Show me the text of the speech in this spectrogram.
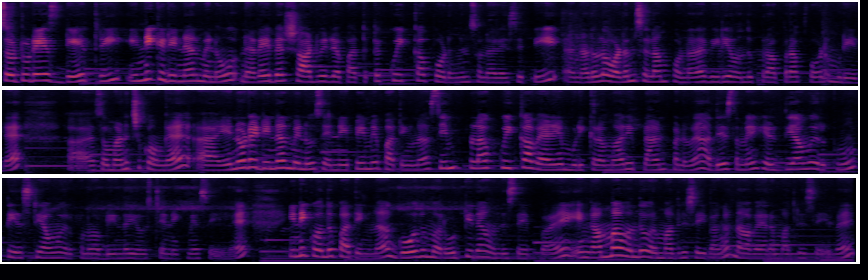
ஸோ டுடேஸ் டே த்ரீ இன்னைக்கு டின்னர் மெனு நிறைய பேர் ஷார்ட் வீடியோ பார்த்துட்டு குயிக்காக போடுங்கன்னு சொன்ன ரெசிபி நடுவில் உடம்பு சரியில்லாமல் போனால வீடியோ வந்து ப்ராப்பராக போட முடியல. ஸோ மன்னிச்சுக்கோங்க. என்னோட டின்னர் மெனுஸ் என்ன எப்பயுமே பார்த்தீங்கன்னா சிம்பிளாக குயிக்காக வேலையை முடிக்கிற மாதிரி பிளான் பண்ணுவேன். அதே சமயம் ஹெல்த்தியாகவும் இருக்கணும் டேஸ்டியாகவும் இருக்கணும் அப்படின்னு யோசிச்சு என்றைக்குமே செய்வேன். இன்றைக்கி வந்து பார்த்தீங்கன்னா கோதுமை ரொட்டி தான் வந்து செய்ய போகிறேன் எங்கள் அம்மா வந்து ஒரு மாதிரி செய்வாங்க நான் வேறு மாதிரி செய்வேன்.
